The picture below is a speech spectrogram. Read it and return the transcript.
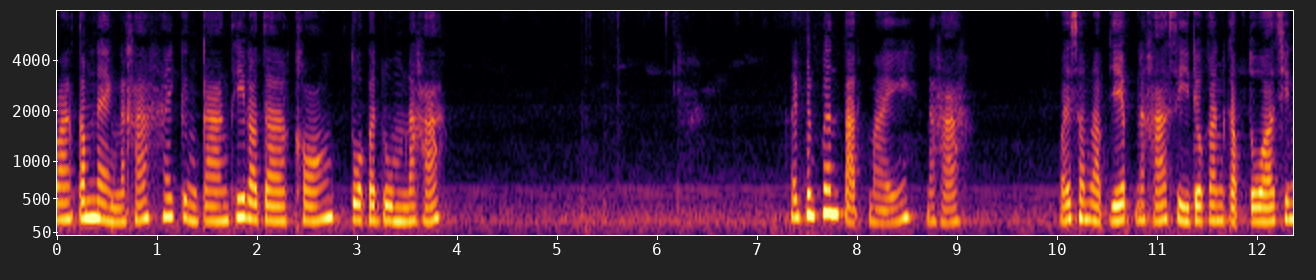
วางตำแหน่งนะคะ ให้กึ่งกลางที่เราจะคล้องตัวกระดุมนะคะ ให้เพื่อนๆตัดไหมนะคะ ไว้สำหรับเย็บนะคะ สีเดียวกันกับตัวชิ้น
